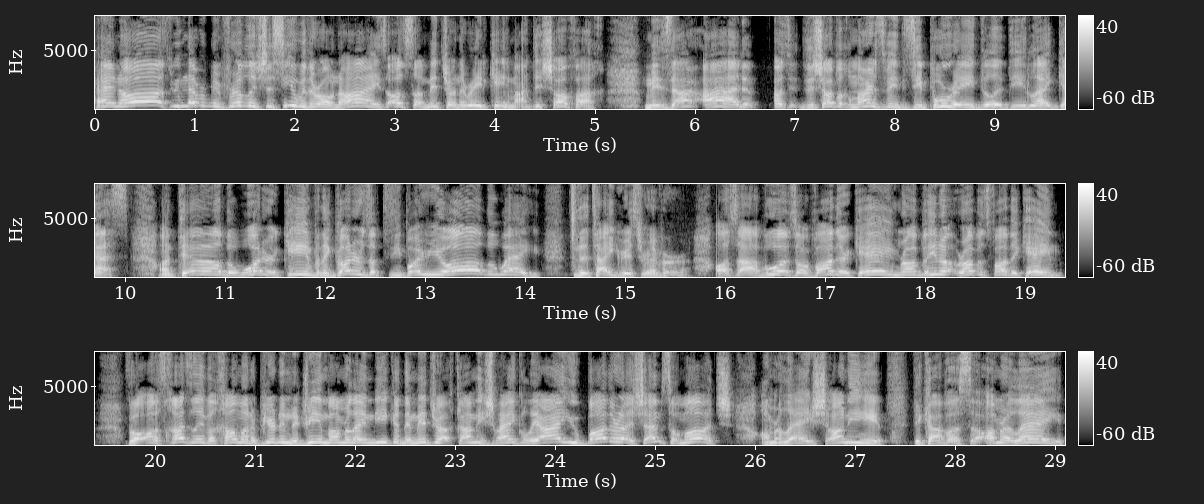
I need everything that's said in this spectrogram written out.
And us, we've never been privileged to see with our own eyes. Also, Mitra on the raid came at the Shafach. Mizar Ad. Guess. Until the water came from the gutters of Tzipuri all the way to the Tigris River. Also, Avuas, our father, came. Rabba's father came. The Oschazle V'chalman appeared in a dream. Amarle Mika the Mitrach Kami Shmai You bothered Hashem so much. Amarle Shani the Dikavas. Amarle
